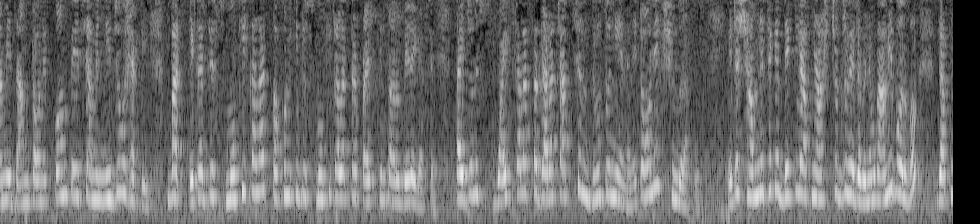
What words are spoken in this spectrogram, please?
আমি দামটা অনেক কম পেয়েছি, আমি নিজেও হ্যাপি বাট এটার যে স্মোকি কালার তখন কিন্তু স্মোকি কালারটার প্রাইস কিন্তু আরও বেড়ে গেছে। তাই জন্য হোয়াইট কালারটা যারা চাচ্ছেন, দ্রুত নিয়ে নেন। এটা অনেক সুন্দর আপু। এটা সামনে থেকে দেখলে আপনি আশ্চর্য হয়ে যাবেন এবং আমি বলব যে আপনি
